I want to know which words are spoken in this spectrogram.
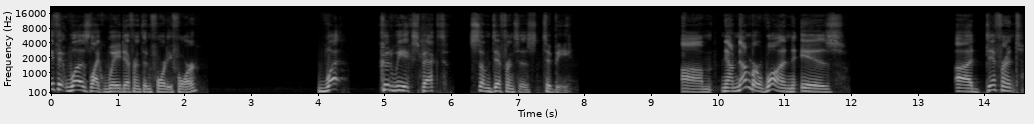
if it was like way different than 44, what could we expect some differences to be? Um, now, number one is a different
